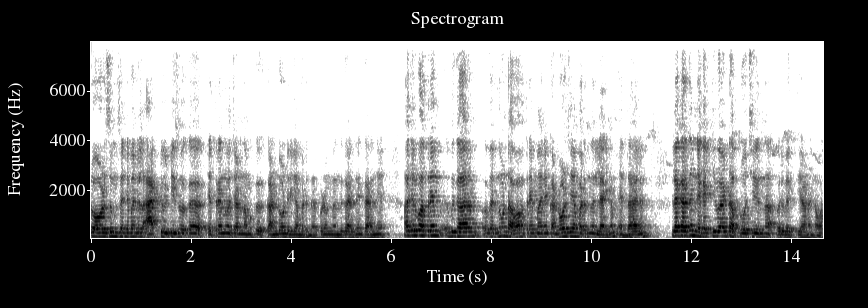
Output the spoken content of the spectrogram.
റോൾസും സെന്റിമെന്റൽ ആക്ടിവിറ്റീസും ഒക്കെ എത്രയെന്ന് വെച്ചാണ് നമുക്ക് കണ്ടുകൊണ്ടിരിക്കാൻ പറ്റുന്നത്. എപ്പോഴും എന്ത് കാര്യത്തിനും കരഞ്ഞ് അത് ചിലപ്പോൾ അത്രയും വികാരം വരുന്നുകൊണ്ടാവാം അത്രയും അതിനെ കൺട്രോൾ ചെയ്യാൻ പറ്റുന്നില്ലായിരിക്കും എന്തായാലും എല്ലാ കാര്യത്തിലും നെഗറ്റീവായിട്ട് അപ്രോച്ച് ചെയ്യുന്ന ഒരു വ്യക്തിയാണ് നോറ.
